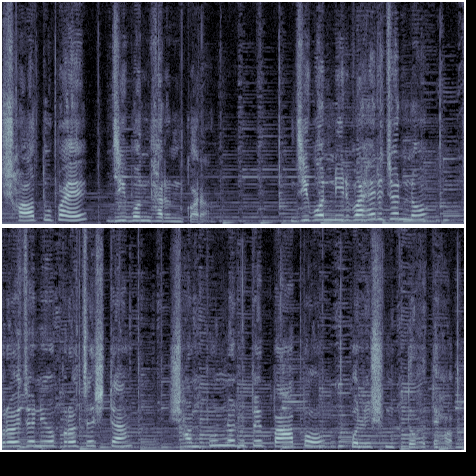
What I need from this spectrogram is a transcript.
সৎ উপায়ে জীবন ধারণ করা। জীবন নির্বাহের জন্য প্রয়োজনীয় প্রচেষ্টা সম্পূর্ণরূপে পাপ ও কলুষমুক্ত হতে হবে।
